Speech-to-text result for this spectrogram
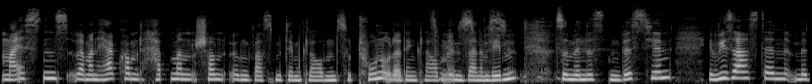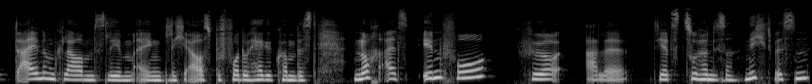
meistens, wenn man herkommt, hat man schon irgendwas mit dem Glauben zu tun oder den Glauben Zumindest in seinem. Leben. Zumindest ein bisschen. Ja, wie sah es denn mit deinem Glaubensleben eigentlich aus, bevor du hergekommen bist? Noch als Info für alle, jetzt zuhören, die es noch nicht wissen.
